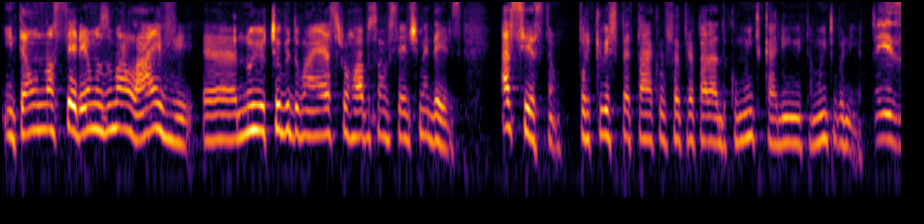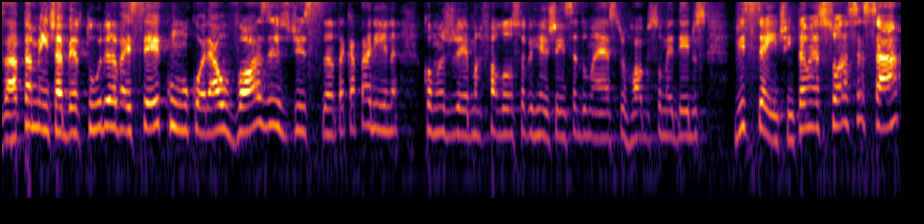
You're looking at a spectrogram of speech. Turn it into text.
Então, nós teremos uma live eh, no YouTube do maestro Robson Vicente Medeiros assistam, porque o espetáculo foi preparado com muito carinho e está muito bonito. Exatamente, a abertura vai ser com o coral Vozes de Santa Catarina, como a Jurema falou sobre regência do maestro Robson Medeiros Vicente. Então é só acessar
